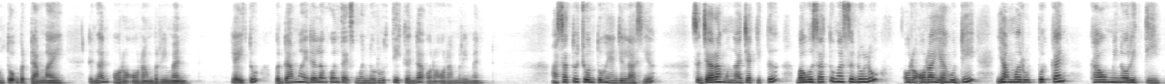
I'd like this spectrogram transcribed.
untuk berdamai dengan orang-orang beriman iaitu berdamai dalam konteks menuruti kehendak orang-orang beriman. Ha, satu contoh yang jelas ya. Sejarah mengajar kita bahawa satu masa dulu orang-orang Yahudi yang merupakan kaum minoriti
